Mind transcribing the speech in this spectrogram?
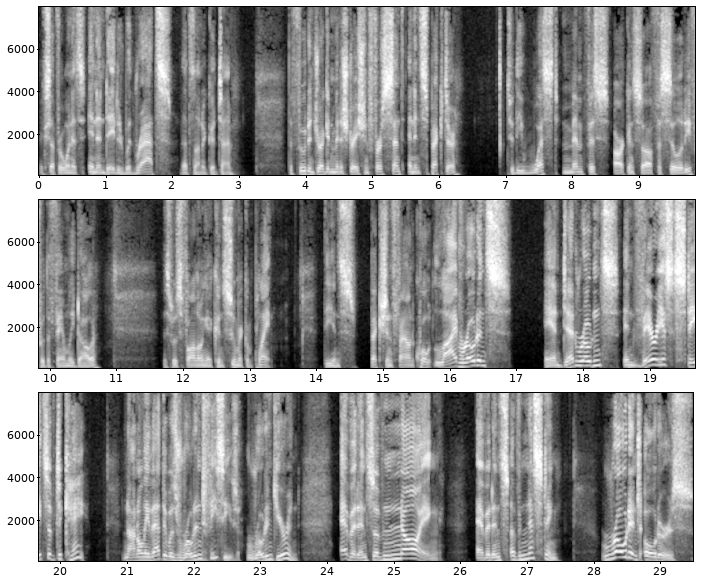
Except for when it's inundated with rats. That's not a good time. The Food and Drug Administration first sent an inspector to the West Memphis, Arkansas facility for the Family Dollar. This was following a consumer complaint. The inspection found, quote, live rodents and dead rodents in various states of decay. Not only that, there was rodent feces, rodent urine, evidence of gnawing, evidence of nesting, rodent odors,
